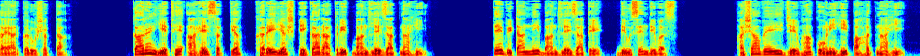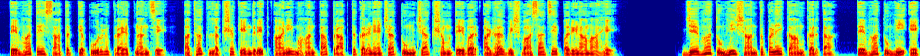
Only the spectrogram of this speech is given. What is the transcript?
तयार करू शकता. कारण येथे आहे सत्य खरे यश एका रात्रीत बांधले जात नाही. ते विटांनी बांधले जाते दिवसेंदिवस. अशा वेळी जेव्हा कोणीही पाहत नाही तेव्हा ते सातत्यपूर्ण प्रयत्नांचे अथक लक्ष केंद्रित आणि महानता प्राप्त करण्याच्या तुमच्या क्षमतेवर अढळ विश्वासाचे परिणाम आहे. जेव्हा तुम्ही शांतपणे काम करता तेव्हा तुम्ही एक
